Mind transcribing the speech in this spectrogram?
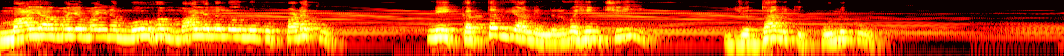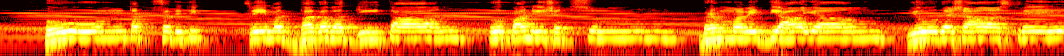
మాయామయమైన మోహ మాయలలో నువ్వు పడకు. నీ కర్తవ్యాన్ని నిర్వహించి యుద్ధానికి పూనుకు. ఓం తత్సదితి శ్రీమద్భగవద్గీతాన్ ఉపనిషత్సు బ్రహ్మ విద్యాయాం యోగశాస్త్రే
